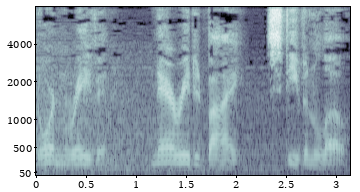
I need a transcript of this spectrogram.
Norton Raven, narrated by Stephen Lowe.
